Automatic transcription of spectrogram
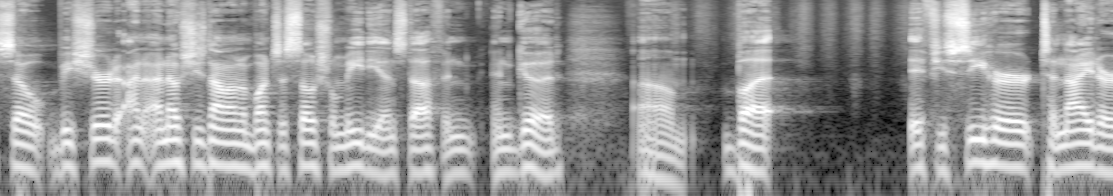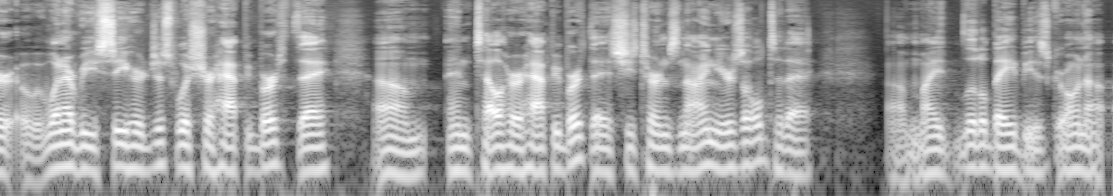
So be sure to, I, I know she's not on a bunch of social media and stuff and, and good. Um, but if you see her tonight or whenever you see her, just wish her happy birthday um, and tell her happy birthday. She turns nine years old today. Um, my little baby is growing up.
